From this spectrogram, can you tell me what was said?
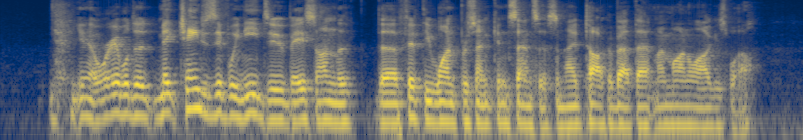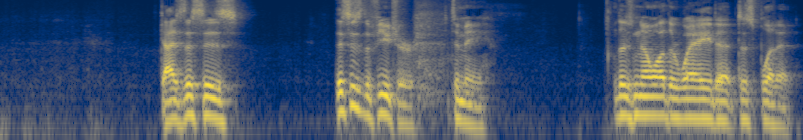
you know we're able to make changes if we need to based on the the 51% consensus and I talk about that in my monologue as well. Guys, this is this is the future to me. There's no other way to, to split it.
